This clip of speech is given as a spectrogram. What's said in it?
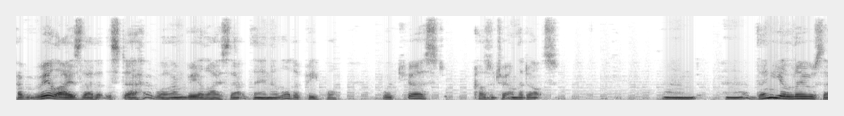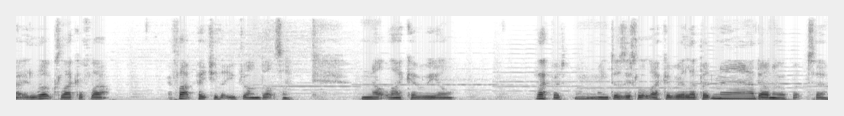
haven't realised that at the start, well, haven't realised that, then a lot of people we'll just concentrate on the dots. And uh, then you lose that. It looks like a flat, a flat picture that you've drawn dots on, not like a real leopard. I mean, does this look like a real leopard? Nah, I don't know, but uh,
